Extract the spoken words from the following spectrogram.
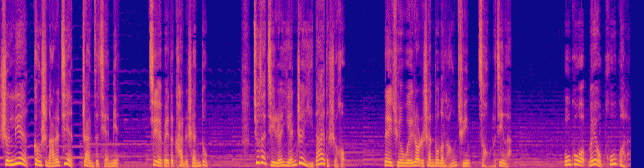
沈炼更是拿着剑站在前面，戒备的看着山洞。就在几人严阵以待的时候，那群围绕着山洞的狼群走了进来，不过没有扑过来，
